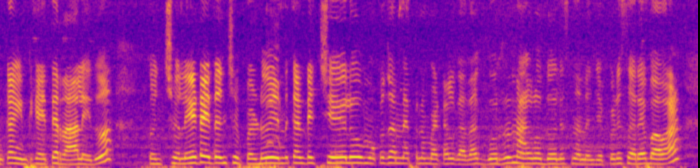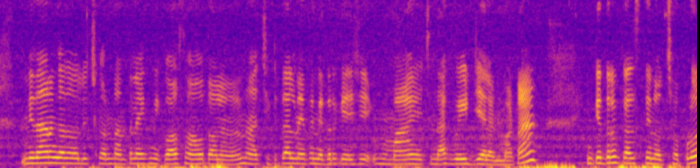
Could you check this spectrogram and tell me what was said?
ఇంకా ఇంటికైతే రాలేదు. కొంచెం లేట్ అవుతుందని చెప్పాడు. ఎందుకంటే చేలు మొక్కజొన్న ఎత్తనం పెట్టాలి కదా. గొర్రె నాగలో దోలిస్తున్నానని చెప్పాడు. సరే బావా నిదానంగా దోలించుకుంటే అంతలేక నీకోసం అవుతాను నా చిటితల్ని అయితే నిద్రకేసి మా ఆయన వచ్చిన దాకా వెయిట్ చేయాలన్నమాట. ఇంకిద్దరం కలిసి తినొచ్చప్పుడు.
